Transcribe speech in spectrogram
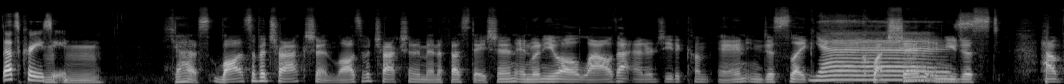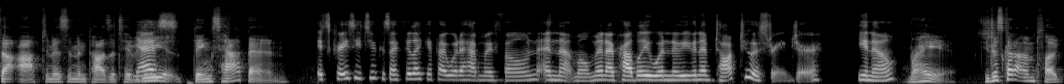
That's crazy. Mm-hmm. Yes, laws of attraction, laws of attraction and manifestation. And when you allow that energy to come in and you just like yes. question and you just have that optimism and positivity, yes. things happen. It's crazy too, because I feel like if I would have had my phone in that moment, I probably wouldn't have even have talked to a stranger, you know? Right. You just gotta unplug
